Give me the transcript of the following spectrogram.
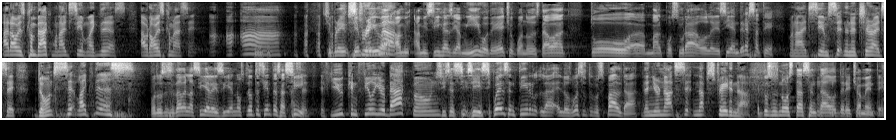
I'd always come back when I'd see him like this. I would always come out and say, uh, uh, uh. Siempre, siempre iba a, mi- a mis hijas y a mi hijo, de hecho, cuando estaba todo ah, mal posturado, le decía, enderezate. When I'd see him sitting in a chair, I'd say, don't sit like this. Cuando se sentaba en la silla, le decía, no, no te sientes así. said, if you can feel your backbone, Si, se- si- si- si puedes sentir la- los huesos de tu espalda, then you're not sitting up straight enough. entonces no estás sentado derechamente.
